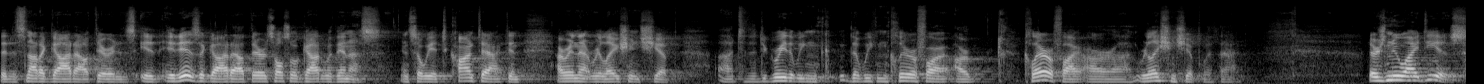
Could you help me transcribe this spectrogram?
That it's not a God out there. It is, it, it is a God out there. It's also a God within us. And so we have to contact and are in that relationship uh, to the degree that we can, that we can clarify our, clarify our uh, relationship with that. There's new ideas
